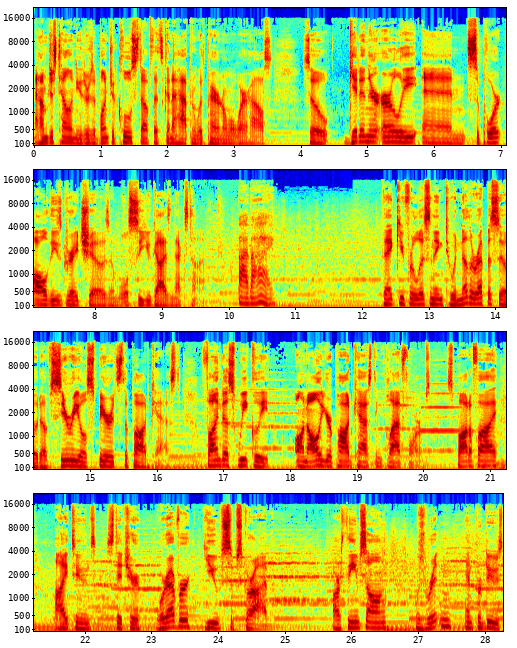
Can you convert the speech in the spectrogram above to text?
And I'm just telling you, there's a bunch of cool stuff that's going to happen with Paranormal Warehouse. So get in there early and support all these great shows, and we'll see you guys next time. Bye bye. Thank you for listening to another episode of Serial Spirits, the podcast. Find us weekly on all your podcasting platforms Spotify, iTunes, Stitcher, wherever you subscribe. Our theme song was written and produced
